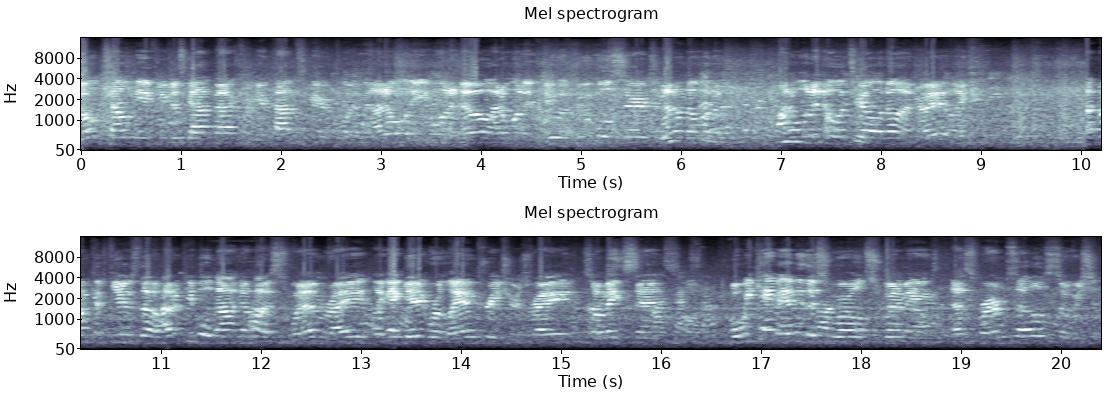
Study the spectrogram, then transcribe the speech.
don't tell me if you just got back from your pap smear appointment. I don't even want to know. I don't want to do a Google search. I don't know what I don't want to know what's going on, right? Like. I'm confused though. How do people not know how to swim, right? Like I get it, we're land creatures, right? So it makes sense. But we came into this world swimming as sperm cells, so we should.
